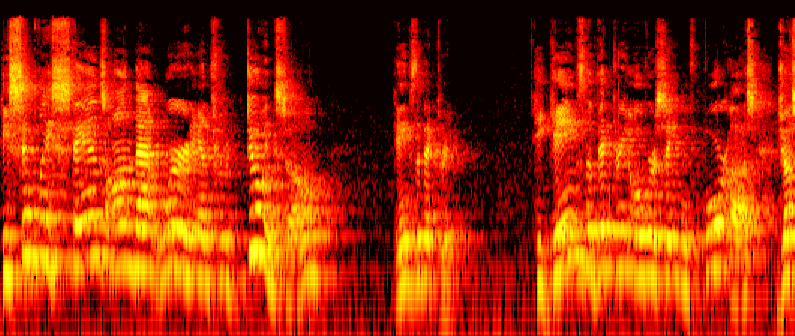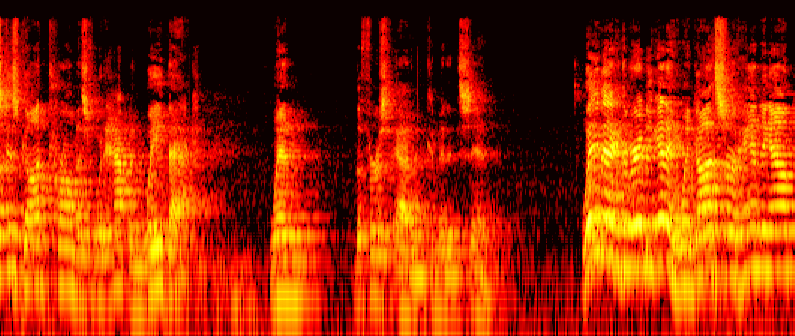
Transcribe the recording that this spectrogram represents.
He simply stands on that word and through doing so gains the victory. He gains the victory over Satan for us, just as God promised would happen way back when the first Adam committed sin. Way back at the very beginning, when God started handing out,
